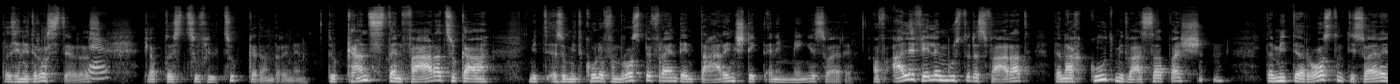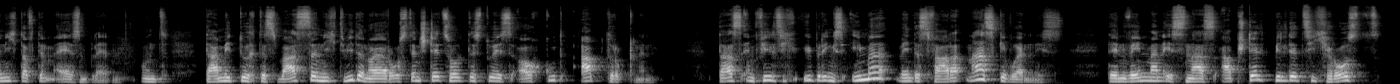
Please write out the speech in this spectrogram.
dass ich nicht roste, oder? Ja. Ich glaube, da ist zu viel Zucker dann drinnen. Du kannst dein Fahrrad sogar mit, also mit Cola vom Rost befreien, denn darin steckt eine Menge Säure. Auf alle Fälle musst du das Fahrrad danach gut mit Wasser abwaschen, damit der Rost und die Säure nicht auf dem Eisen bleiben. Und damit durch das Wasser nicht wieder neuer Rost entsteht, solltest du es auch gut abtrocknen. Das empfiehlt sich übrigens immer, wenn das Fahrrad nass geworden ist. Denn wenn man es nass abstellt, bildet sich Rost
